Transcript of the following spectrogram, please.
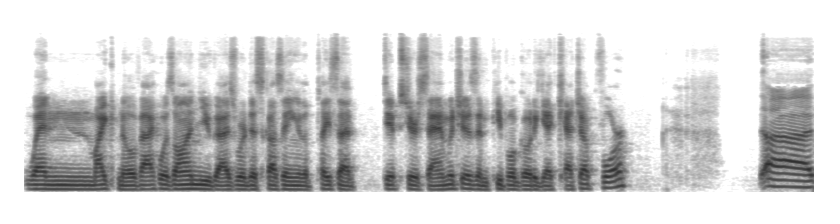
when Mike Novak was on, you guys were discussing the place that dips your sandwiches and people go to get ketchup for. Uh,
